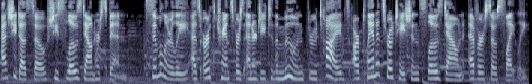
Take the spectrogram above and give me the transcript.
As she does so, she slows down her spin. Similarly, as Earth transfers energy to the moon through tides, our planet's rotation slows down ever so slightly.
